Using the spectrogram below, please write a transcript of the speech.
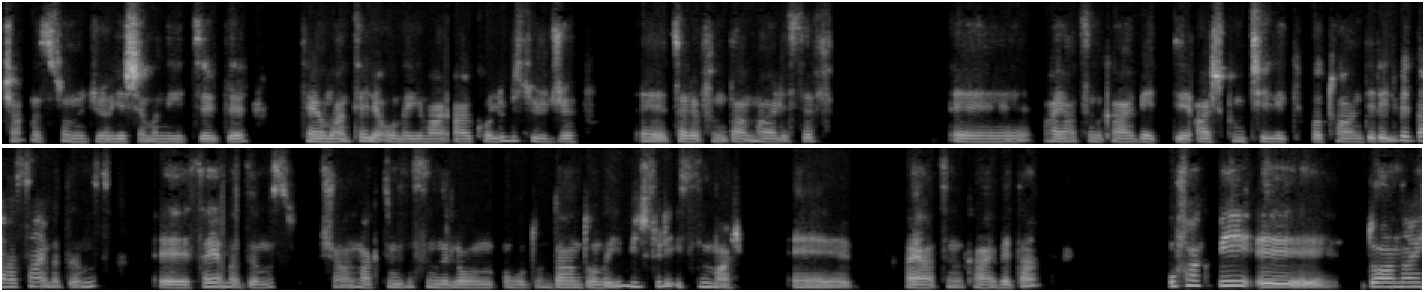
çarpması sonucu yaşamını yitirdi. Teoman Tele olayı var. Alkollü bir sürücü e, tarafından maalesef e, hayatını kaybetti. Aşkım Çelik, Batuhan Dereli ve daha saymadığımız e, sayamadığımız şu an vaktimizin sınırlı ol- olduğundan dolayı bir sürü isim var e, hayatını kaybeden. Ufak bir e, Doğanay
